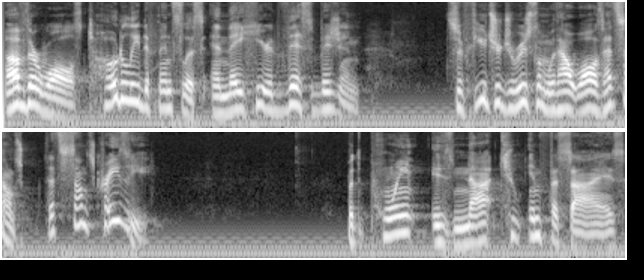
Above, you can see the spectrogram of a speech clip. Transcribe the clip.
of their walls, totally defenseless, and they hear this vision. So future Jerusalem without walls, that sounds that sounds crazy. But the point is not to emphasize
